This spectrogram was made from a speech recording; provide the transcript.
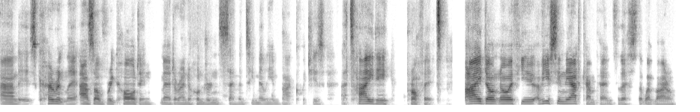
and it's currently, as of recording, made around 170 million back, which is a tidy profit. I don't know if you have you seen the ad campaign for this that went viral?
